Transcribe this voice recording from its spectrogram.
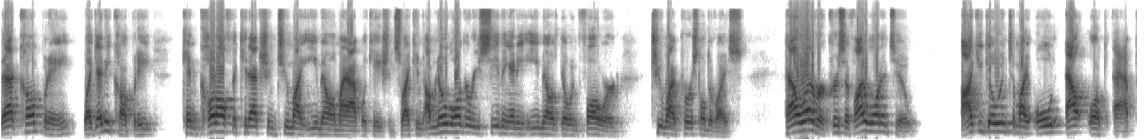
that company, like any company, can cut off the connection to my email and my application. So I can I'm no longer receiving any emails going forward to my personal device. However, Chris, if I wanted to, I could go into my old Outlook app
